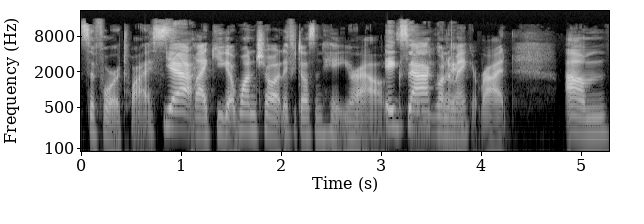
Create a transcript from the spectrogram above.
Sephora twice. Yeah. Like you get one shot. If it doesn't hit, you're out. So you want to make it right. Um,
